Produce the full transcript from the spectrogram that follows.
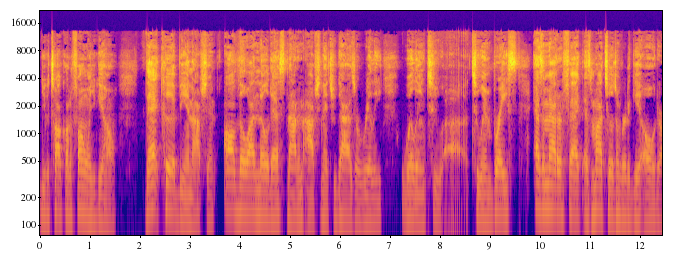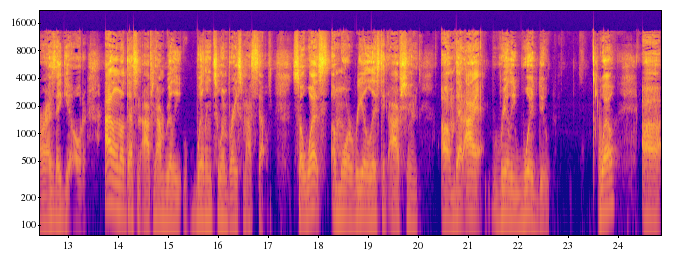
You can talk on the phone when you get home. That could be an option. Although I know that's not an option that you guys are really willing to uh, to embrace. As a matter of fact, as my children were to get older or as they get older, I don't know if that's an option I'm really willing to embrace myself. So what's a more realistic option um, that I really would do? Well, uh,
